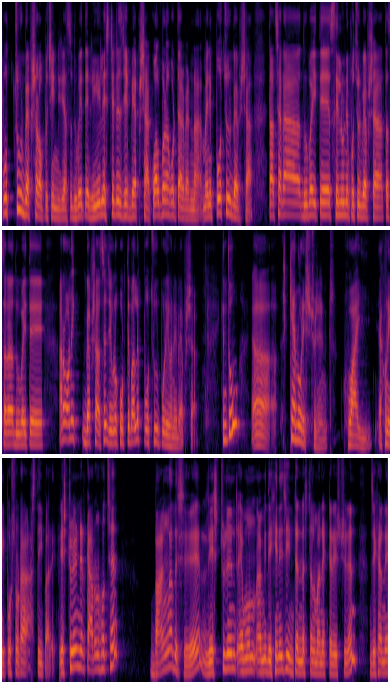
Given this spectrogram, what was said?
প্রচুর ব্যবসার অপরচুনিটি আছে। দুবাইতে রিয়েল এস্টেটের যে ব্যবসা, কল্পনা করতে পারবেন না। মানে প্রচুর ব্যবসা। তাছাড়া দুবাইতে সেলুনে প্রচুর ব্যবসা, তাছাড়া দুবাইতে আরও অনেক ব্যবসা আছে যেগুলো করতে পারলে প্রচুর পরিমাণে ব্যবসা। কিন্তু কেন রেস্টুরেন্ট হোয়াই এখন এই প্রশ্নটা আসতেই পারে। রেস্টুরেন্টের কারণ হচ্ছে বাংলাদেশে রেস্টুরেন্ট এমন, আমি দেখে যে ইন্টারন্যাশনাল মানে একটা রেস্টুরেন্ট যেখানে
